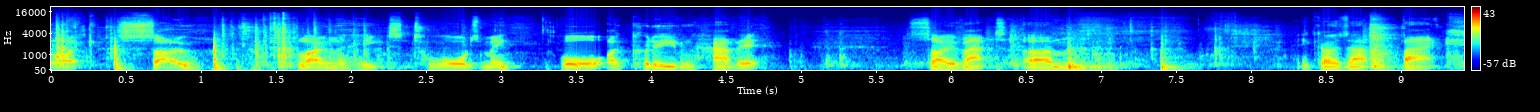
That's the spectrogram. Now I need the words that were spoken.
like so, blowing the heat towards me or I could even have it so that um, it goes out the back.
